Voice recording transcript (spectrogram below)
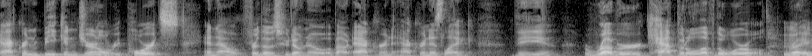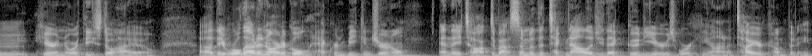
Akron Beacon Journal reports, and now for those who don't know about Akron, Akron is like the rubber capital of the world, right? Here in Northeast Ohio. Uh, they rolled out an article, Akron Beacon Journal, and they talked about some of the technology that Goodyear is working on, a tire company.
